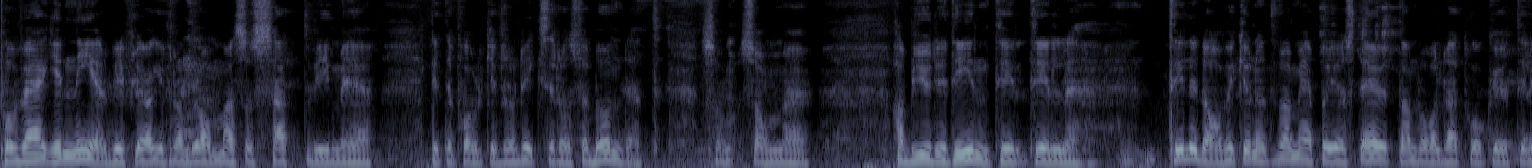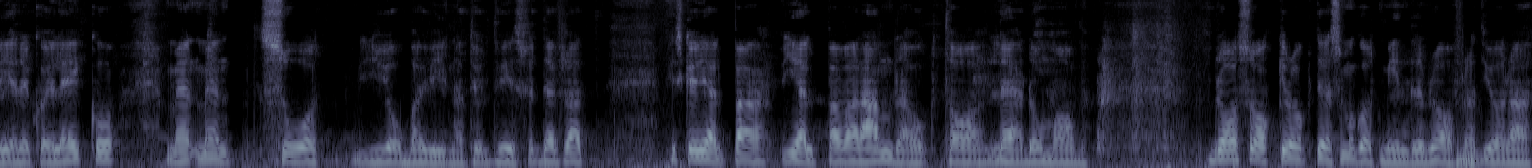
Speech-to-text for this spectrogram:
på vägen ner, vi flög ifrån Bromma så satt vi med lite folk från Riksidrottsförbundet som, som eh, har bjudit in till, till, till idag. Vi kunde inte vara med på just det utan valde att åka ut till Erik och Eleiko. Men, men så jobbar vi naturligtvis. För, därför att vi ska hjälpa, hjälpa varandra och ta lärdom av bra saker och det som har gått mindre bra för att göra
